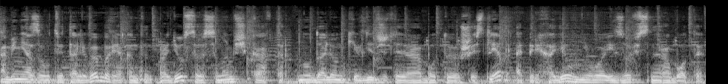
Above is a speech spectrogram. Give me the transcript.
А меня зовут Виталий Вебер, я контент-продюсер, СММщик, автор. На удаленке в диджитале работаю 6 лет, а переходил в него из офисной работы.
